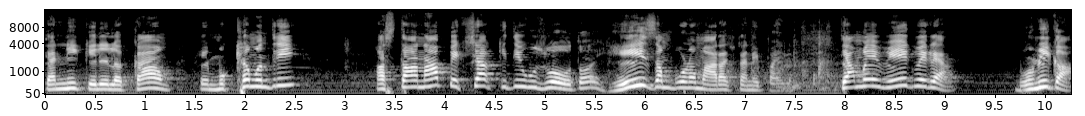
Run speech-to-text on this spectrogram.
त्यांनी केलेलं काम हे मुख्यमंत्री असतानापेक्षा किती उजवं होतं हेही संपूर्ण महाराष्ट्राने पाहिलं. त्यामुळे वेगवेगळ्या भूमिका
